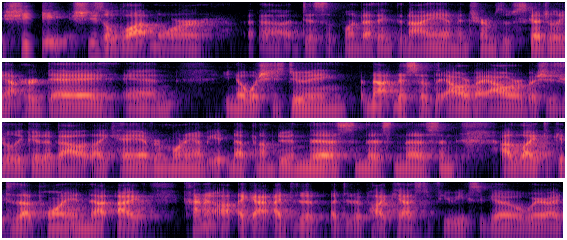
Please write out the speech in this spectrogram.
she she's a lot more uh, disciplined, I think, than I am in terms of scheduling out her day and you know what she's doing. Not necessarily hour by hour, but she's really good about like, hey, every morning I'm getting up and I'm doing this and this and this, and I'd like to get to that point. And I, I kind of like I, I did a I did a podcast a few weeks ago where I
